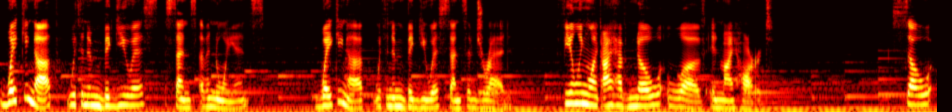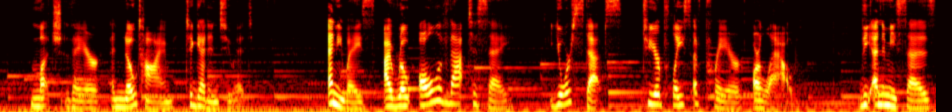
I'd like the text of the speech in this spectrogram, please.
Waking up with an ambiguous sense of annoyance waking up with an ambiguous sense of dread, feeling like I have no love in my heart. So much there and no time to get into it. Anyways, I wrote all of that to say your steps to your place of prayer are loud. The enemy says,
